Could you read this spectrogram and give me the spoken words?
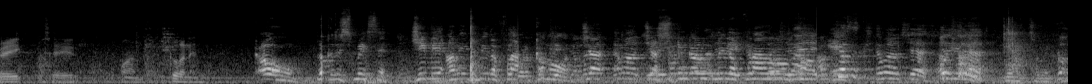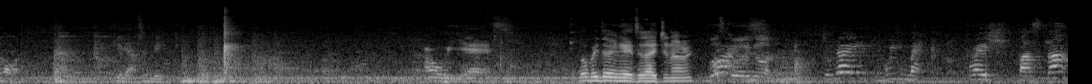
Three, two, one. Go on then. Oh, look at this mixer. Jimmy, I need a bit of flour. Come on. Come Ju- on, come on, Just Jimmy. sprinkle a bit of flour on top. Come, Yes. come on, chef. Look at that. Give it to me. Come on. Give it to me. Oh, yes. What are we doing here today, Gennaro? What's going on? Today we make fresh pasta,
